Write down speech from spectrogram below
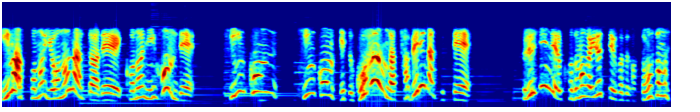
今この世の中で、この日本で貧困、貧困、えっと、ご飯が食べれなくて、苦しんでる子供がいるっていうことがそもそも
